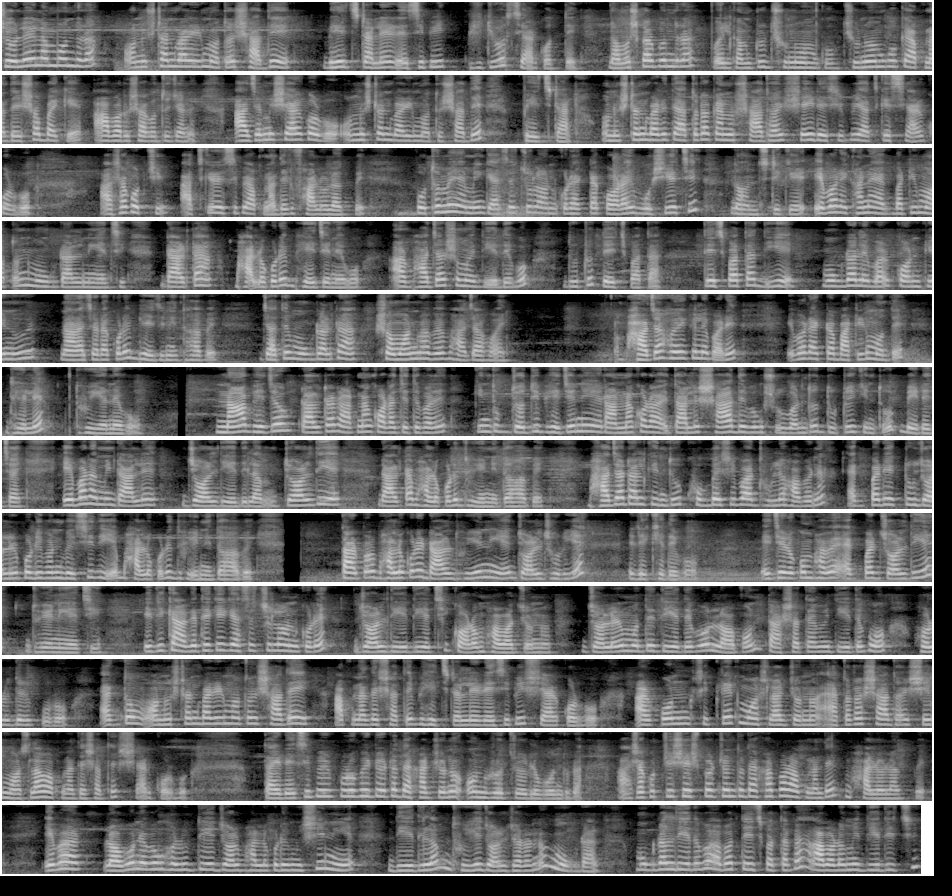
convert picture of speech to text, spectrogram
চলে এলাম বন্ধুরা অনুষ্ঠান বাড়ির মতো স্বাদে ভেজ ডালের রেসিপি ভিডিও শেয়ার করতে। নমস্কার বন্ধুরা welcome to Jhunum cook Jhunum কুকে আপনাদের সবাইকে আবারও স্বাগত জানাই। আজ আমি শেয়ার করব অনুষ্ঠান বাড়ির মতো স্বাদে ভেজ ডাল। অনুষ্ঠান বাড়িতে এতটা কেন স্বাদ হয় সেই রেসিপি আজকে শেয়ার করব। আশা করছি আজকের রেসিপি আপনাদের ভালো লাগবে। প্রথমেই আমি গ্যাসের চুল অন করে একটা কড়াই বসিয়েছি ননস্টিকে এবার এখানে এক বাটি মতন মুগ ডাল নিয়েছি। ডালটা ভালো করে ভেজে নেব আর ভাজার সময় দিয়ে দেব দুটো তেজপাতা। তেজপাতা দিয়ে মুগ ডাল এবার কন্টিনিউ নাড়াচাড়া করে ভেজে নিতে হবে যাতে মুগ ডালটা সমানভাবে ভাজা হয়। ভাজা হয়ে গেলে পারে এবার একটা বাটির মধ্যে ঢেলে ধুয়ে নেব। না ভেজেও ডালটা রান্না করা যেতে পারে। কিন্তু যদি ভেজে নিয়ে রান্না করা হয়, তাহলে স্বাদ এবং সুগন্ধ দুটোই কিন্তু বেড়ে যায়। এবার আমি ডালে জল দিয়ে দিলাম। জল দিয়ে ডালটা ভালো করে ধুয়ে নিতে হবে। ভাজা ডাল কিন্তু খুব বেশি বার ধুলে হবে না। একবারই একটু জলের পরিমাণ বেশি দিয়ে ভালো করে ধুয়ে নিতে হবে। তারপর ভালো করে ডাল ধুয়ে নিয়ে জল ঝরিয়ে রেখে দেব। এই যে এরকমভাবে একবার জল দিয়ে ধুয়ে নিয়েছি। এদিকে আগে থেকে গ্যাসের চুলা অন করে জল দিয়ে দিয়েছি গরম হওয়ার জন্য জলের মধ্যে দিয়ে দেব লবণ, তার সাথে আমি দিয়ে দেব হলুদের গুঁড়ো একদম অনুষ্ঠান বাড়ির মতন স্বাদেই আপনাদের সাথে ভেজ ডালের রেসিপি শেয়ার করব। আর কোন সিক্রেট মশলার জন্য এতটা স্বাদ হয় সেই মশলাও আপনাদের সাথে শেয়ার করব। তাই রেসিপির পুরো ভিডিওটা দেখার জন্য অনুরোধ রইল বন্ধুরা আশা করছি শেষ পর্যন্ত দেখার পর আপনাদের ভালো লাগবে এবার লবণ এবং হলুদ দিয়ে জল ভালো করে মিশিয়ে নিয়ে দিয়ে দিলাম ধুয়ে জল ঝরানো মুগ ডাল। মুগ ডাল দিয়ে দেবো, আবার তেজপাতাটা আবার আমি দিয়ে দিচ্ছি।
